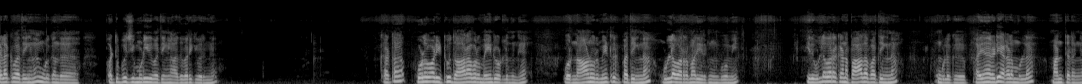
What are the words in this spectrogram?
கிழக்கு பார்த்தீங்கன்னா உங்களுக்கு அந்த பட்டுப்பூச்சி முடியுது பார்த்தீங்களா? அது வரைக்கும் வருங்க. கரெக்டாக புலவாடி டு தாராபுரம் மெயின் ரோட்லேருந்துங்க ஒரு நானூறு மீட்டருக்கு பார்த்தீங்கன்னா உள்ளே வர்ற மாதிரி இருக்குங்க பூமி. இது உள்ளே வரக்கான பாதை பார்த்தீங்கன்னா உங்களுக்கு பதினாறு அடி அகலம் உள்ள மண் தடங்க.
